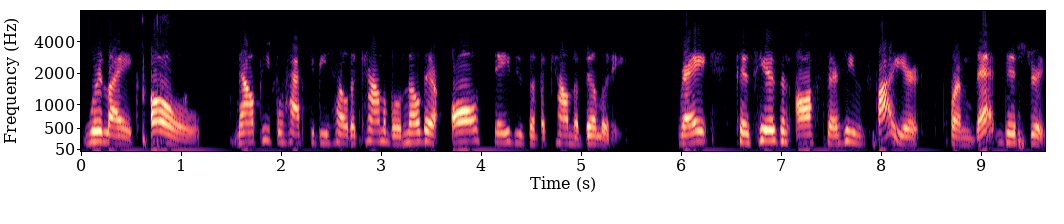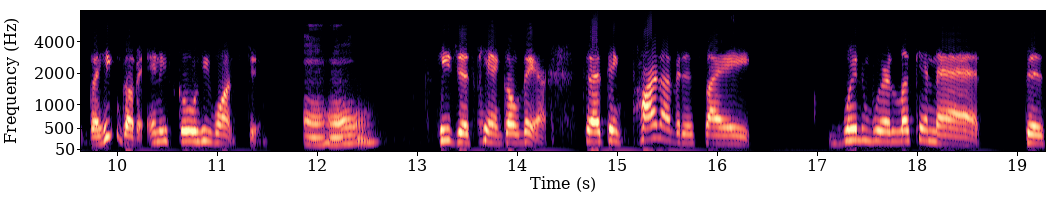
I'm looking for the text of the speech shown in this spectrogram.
we're like, oh, now people have to be held accountable. No, they're all stages of accountability, right? Because here's an officer, he was fired from that district, but he can go to any school he wants to. Uh-huh. He just can't go there. So I think part of it is like when we're looking at this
